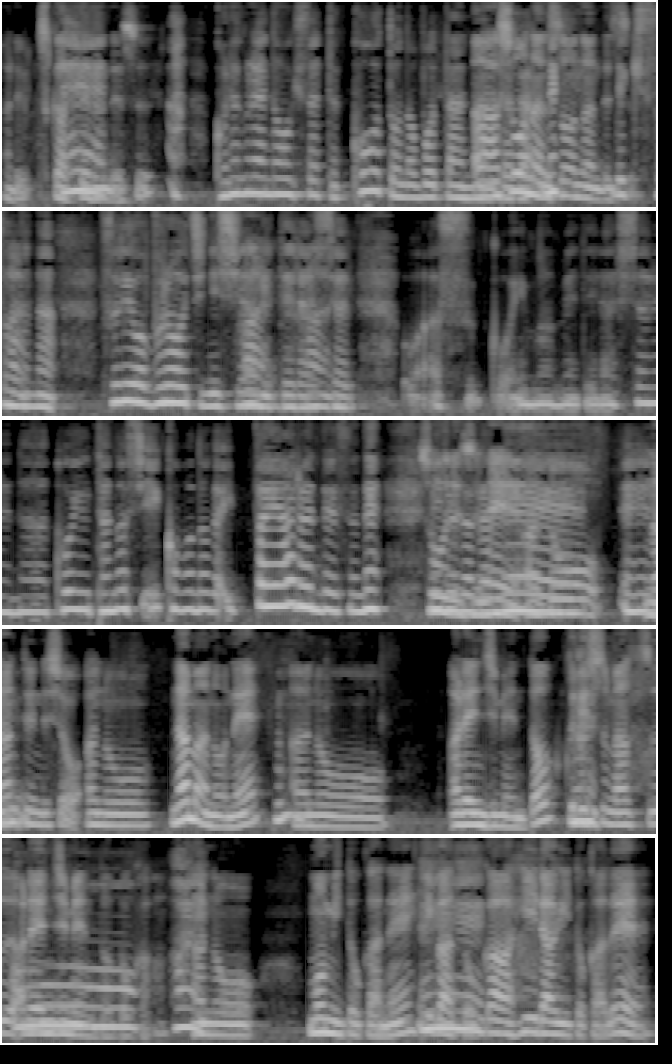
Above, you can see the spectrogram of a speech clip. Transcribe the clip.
あれ使ってるんです、え。ー、あこれぐらいの大きさってコートのボタンなんかが、ね、あそうなんですできそうな、はい、それをブローチに仕上げていらっしゃる、はいはい、わすごい豆でいらっしゃるな。こういう楽しい小物がいっぱいあるんですね。そうですね、ね、あと、えー、なんて言うんでしょう。あの生のね、あのアレンジメント？クリスマスアレンジメントとか、あのもみとかね、ヒバとか、ヒイラギとかで、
